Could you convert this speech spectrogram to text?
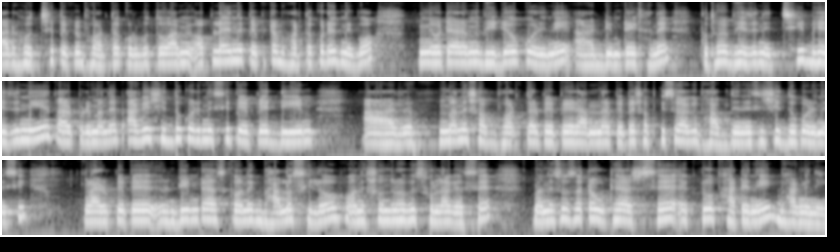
আর হচ্ছে পেঁপে ভর্তা করব। তো আমি অফলাইনে পেঁপেটা ভর্তা করে নেব। ওটা আমি ভিডিও করিনি, আর ডিমটা এখানে প্রথমে ভেজে নিচ্ছি। ভেজে নিয়ে তারপরে মানে আগে সিদ্ধ করে নিচ্ছি পেঁপে, ডিম, আর মানে সব ভর্তার পেঁপে, রান্নার পেঁপে সব কিছু আগে ভাব দিয়ে নিয়েছি সিদ্ধ করে নিয়েছি আর পেঁপে, ডিমটা আজকে অনেক ভালো ছিল, অনেক সুন্দরভাবে ছোলা গেছে। মানে চোষাটা উঠে আসছে একটু ফাটেনি, ভাঙেনি।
